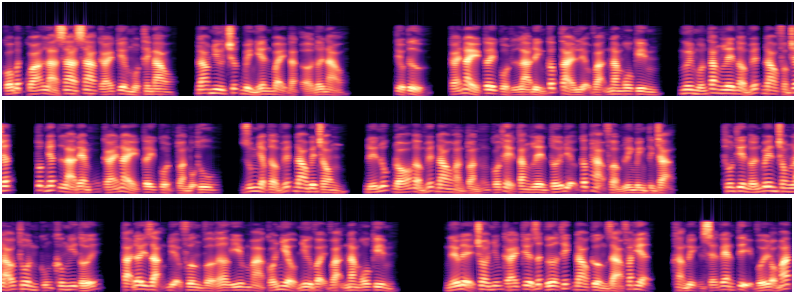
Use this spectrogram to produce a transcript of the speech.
có bất quá là xa xa cái kia một thanh đao đao như trước bình yên bày đặt ở nơi nào. Tiểu tử, cái này cây cột là đỉnh cấp tài liệu vạn năm ô kim, ngươi muốn tăng lên ẩm huyết đao phẩm chất, tốt nhất là đem cái này cây cột toàn bộ thu, dung nhập ẩm huyết đao bên trong đến lúc đó ẩm huyết đao hoàn toàn có thể tăng lên tới địa cấp hạ phẩm linh minh tình trạng. Thôn thiên ấn bên trong lão thôn cũng không nghĩ tới, tại đây dạng địa phương vờ ơ im mà có nhiều như vậy vạn năm ô kim. Nếu để cho những cái kia rất ưa thích đao cường giả phát hiện, khẳng định sẽ ghen tị với đỏ mắt,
